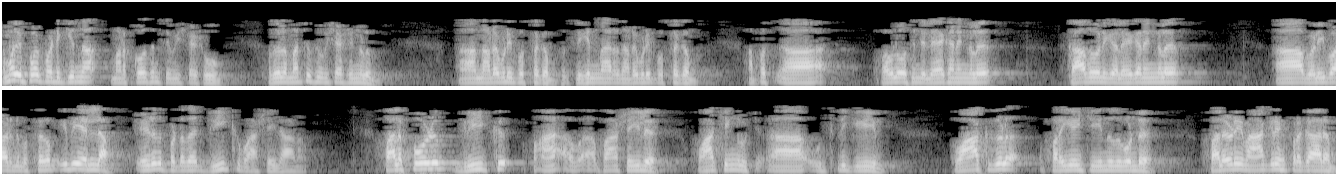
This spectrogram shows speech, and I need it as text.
നമ്മളിപ്പോൾ പഠിക്കുന്ന മർക്കോസൻ സുവിശേഷവും അതുപോലെ മറ്റു സുവിശേഷങ്ങളും നടപടി പുസ്തകം സ്ലിഹന്മാരുടെ നടപടി പുസ്തകം അപ്പ പൗലോസിന്റെ ലേഖനങ്ങൾ കാതോലിക ലേഖനങ്ങൾ വെളിപാടിന്റെ പുസ്തകം ഇവയെല്ലാം എഴുതപ്പെട്ടത് ഗ്രീക്ക് ഭാഷയിലാണ്. പലപ്പോഴും ഗ്രീക്ക് ഭാഷയിൽ വാക്യങ്ങൾ ഉച്ച- ഉച്ചരിക്കുകയും വാക്കുകൾ പറയുകയും ചെയ്യുന്നതുകൊണ്ട് പലരുടെയും ആഗ്രഹപ്രകാരം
